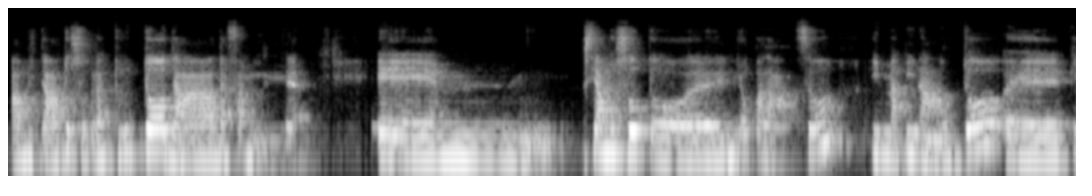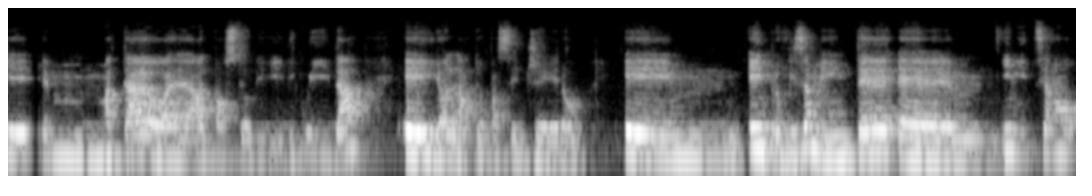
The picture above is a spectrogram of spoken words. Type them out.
abitato soprattutto da, da famiglie. E, siamo sotto eh, il mio palazzo in, in auto, eh, Pie, ehm, Matteo è al posto di, di, guida e io al lato passeggero. E, mm, e improvvisamente eh, iniziano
